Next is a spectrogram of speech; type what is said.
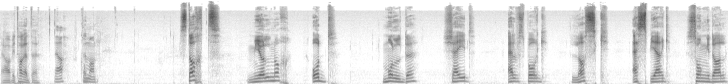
Ja, vi tar en til. Ja, kom an. Start, Mjølner, Odd, Molde, Skeid, Elvsborg, Lask, Esbjerg, Sogndal,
